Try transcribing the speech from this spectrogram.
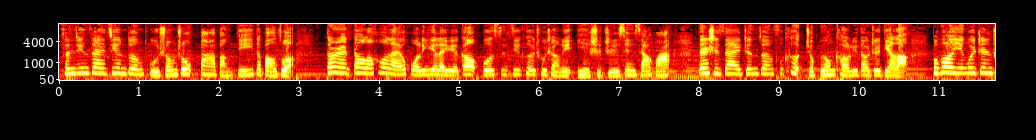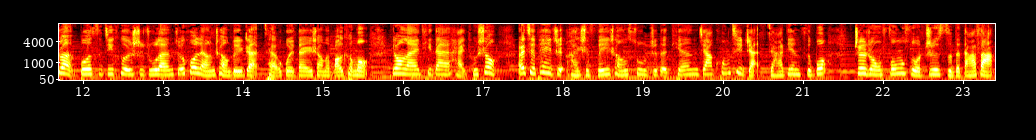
曾经在剑盾普双中霸榜第一的宝座。当然，到了后来，火力越来越高，波斯基克出场率也是直线下滑。但是在真钻复刻就不用考虑到这点了。不过言归正传，波斯基克是竹篮最后两场对战才会带上的宝可梦，用来替代海兔兽，而且配置还是非常素质的天加空气斩加电磁波，这种封锁致死的打法，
